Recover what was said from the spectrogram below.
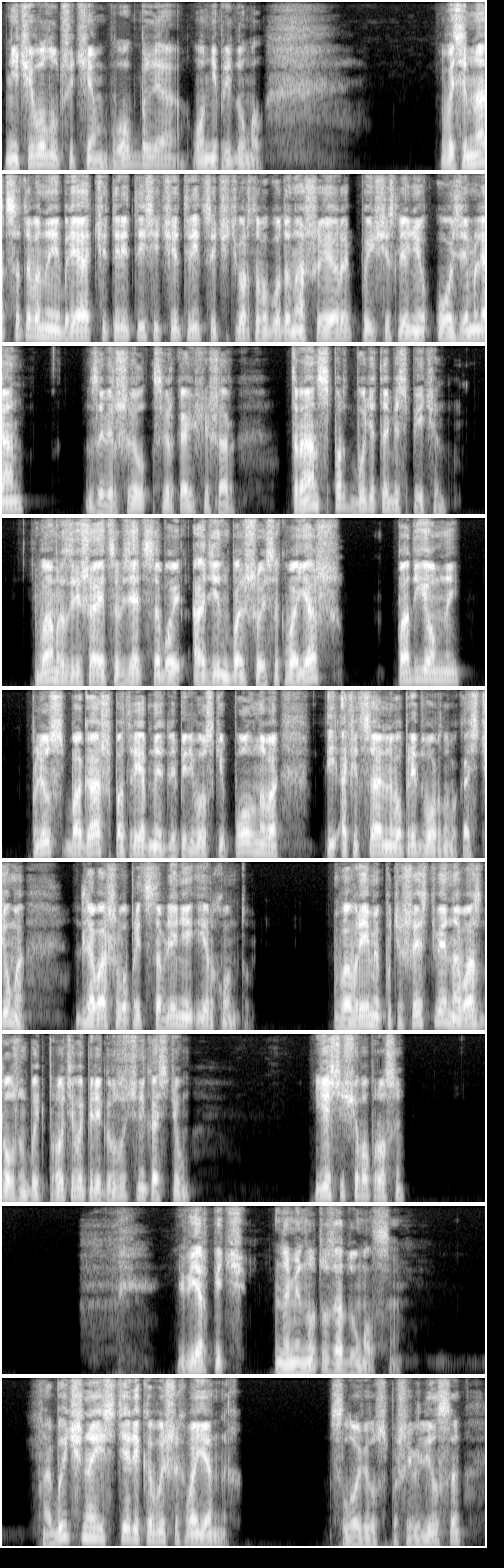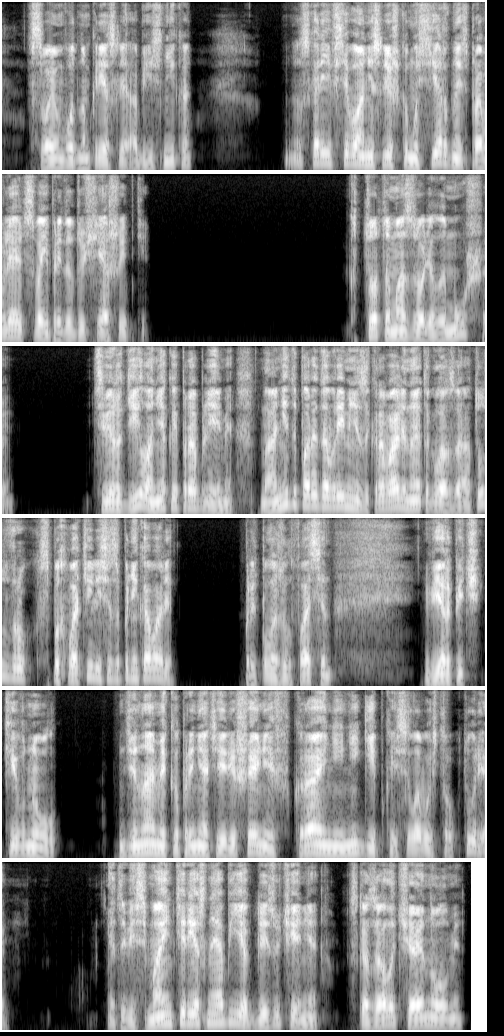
Ничего лучше, чем вобля, он не придумал. 18 ноября 4034 года нашей эры, по исчислению о землян, завершил сверкающий шар, транспорт будет обеспечен. Вам разрешается взять с собой один большой саквояж, подъемный, плюс багаж, потребный для перевозки полного и официального придворного костюма для вашего представления Иерхонту. Во время путешествия на вас должен быть противоперегрузочный костюм. Есть еще вопросы? Верпич на минуту задумался. Обычная истерика высших военных. Словиус пошевелился в своем водном кресле. Объясни-ка. Скорее всего, они слишком усердно исправляют свои предыдущие ошибки. Кто-то мозолил им уши, твердил о некой проблеме, но они до поры до времени закрывали на это глаза, а тут вдруг спохватились и запаниковали, — предположил Фасин. Верпич кивнул. Динамика принятия решений в крайне негибкой силовой структуре — это весьма интересный объект для изучения, — сказала Чая Нолми.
